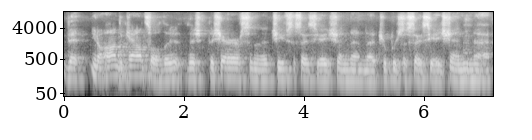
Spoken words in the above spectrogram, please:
that, you know, on the council, the, the the sheriffs and the chiefs association and the troopers association, uh,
